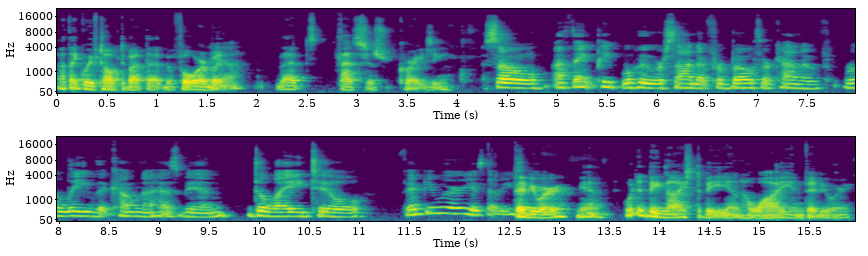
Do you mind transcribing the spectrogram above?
I think we've talked about that before, but yeah. that's that's just crazy. So I think people who were signed up for both are kind of relieved that Kona has been delayed till February. Is that what you said? February, yeah. Wouldn't it be nice to be in Hawaii in February?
